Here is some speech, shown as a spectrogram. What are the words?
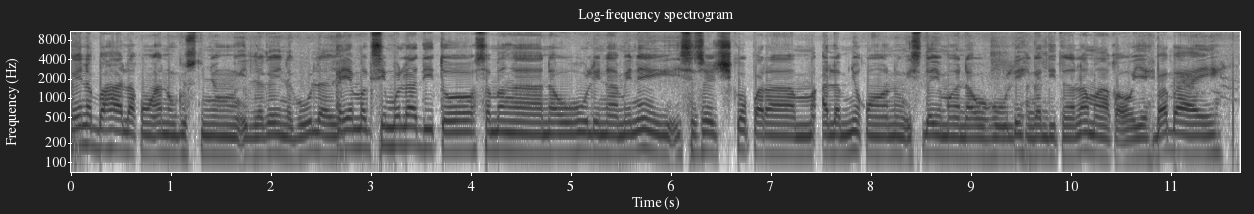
Kayo na bahala kung anong gusto nyong ilagay na gulay. Kaya magsimula dito sa mga nahuhuli namin eh. Isa-search ko para alam nyo kung anong isda yung mga nahuhuli. Hanggang dito na lang mga kaoye. Bye-bye!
